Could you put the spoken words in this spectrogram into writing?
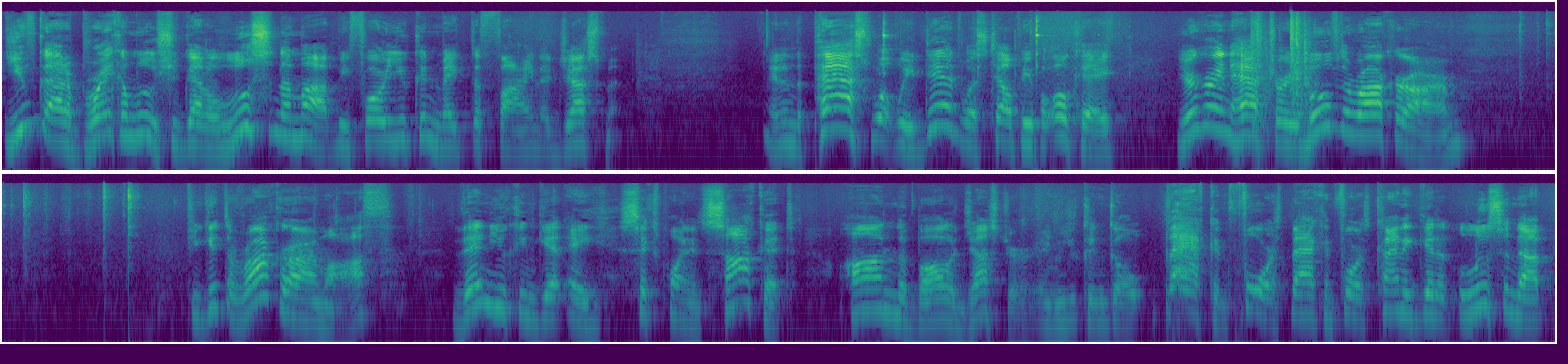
You've got to break them loose. You've got to loosen them up before you can make the fine adjustment. And in the past, what we did was tell people, okay, you're going to have to remove the rocker arm. If you get the rocker arm off, then you can get a six-pointed socket on the ball adjuster and you can go back and forth, back and forth, kind of get it loosened up.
